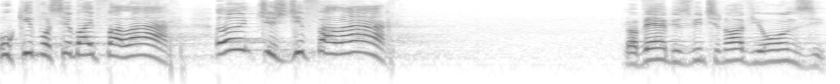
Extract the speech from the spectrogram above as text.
o que você vai falar antes de falar. Provérbios 29, 11.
